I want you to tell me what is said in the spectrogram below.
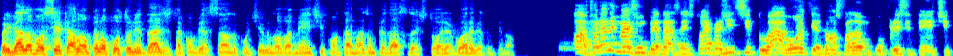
Obrigado a você, Carlão, pela oportunidade de estar conversando contigo novamente e contar mais um pedaço da história agora, Vitor Pinão. Ó, falando em mais um pedaço da história, para a gente situar, ontem nós falamos com o presidente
